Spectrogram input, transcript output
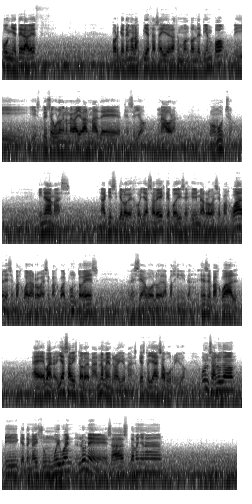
puñetera vez, porque tengo las piezas ahí desde hace un montón de tiempo y, y, estoy seguro que no me va a llevar más de, qué sé yo, una hora, como mucho. Y nada más. Aquí sí que lo dejo. Ya sabéis que podéis escribirme arroba spascual, spascual arroba spascual.es. A ver si hago lo de la paginita. Spascual. Eh, bueno, ya sabéis todo lo demás, no me enrollo más, que esto ya es aburrido. Un saludo y que tengáis un muy buen lunes. Hasta mañana.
